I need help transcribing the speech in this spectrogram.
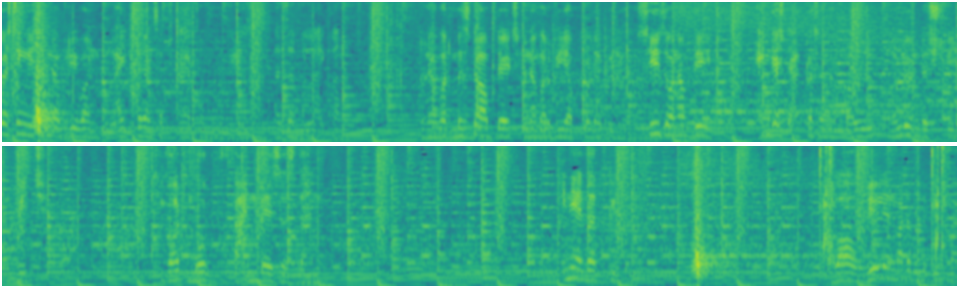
Requesting each and everyone to like, share, and subscribe for more videos and press the bell icon to never miss the updates whenever we upload a video. She is one of the youngest actors in the Mal- Mallu industry, in which she got more fan bases than any other people. Wow, really admirable to be my.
